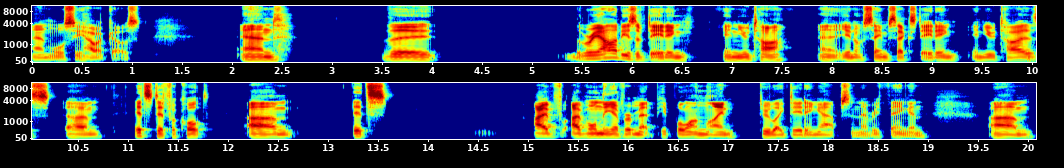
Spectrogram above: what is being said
and we'll see how it goes. And the the realities of dating in Utah, uh, you know, same sex dating in Utah is um, it's difficult. Um, it's I've I've only ever met people online through like dating apps and everything, and um,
